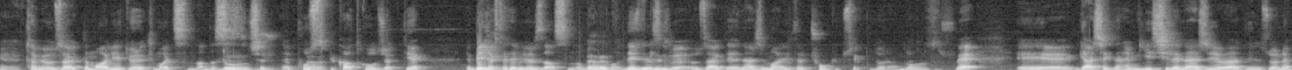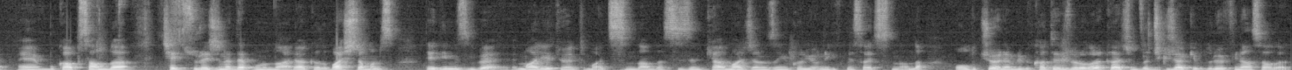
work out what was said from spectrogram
Ee, tabii özellikle maliyet yönetimi açısından da sizin Doğrudur. için e, pozitif Evet. bir katkı olacak diye e, belirtebiliriz aslında bunu. Evet, Dediğiniz biz- gibi özellikle enerji maliyetleri çok yüksek bu dönemde. Doğrudur. Ve e, gerçekten hem yeşil enerjiye verdiğiniz önem hem bu kapsamda chat sürecine de bununla alakalı başlamanız dediğimiz gibi maliyet yönetimi açısından da sizin kar marjlarınızın yukarı yönlü gitmesi açısından da oldukça önemli bir katalizör olarak karşımıza çıkacak gibi duruyor finansallarda.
